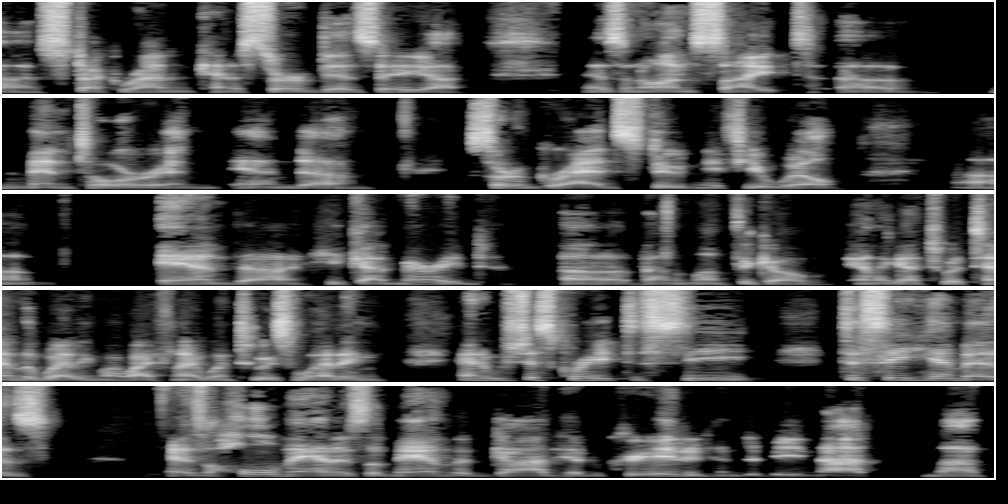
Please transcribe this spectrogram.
uh, stuck around and kind of served as a uh, as an on site uh, mentor and and um, sort of grad student, if you will. Um, and uh, he got married uh, about a month ago, and I got to attend the wedding. My wife and I went to his wedding, and it was just great to see to see him as as a whole man, as the man that God had created him to be, not not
